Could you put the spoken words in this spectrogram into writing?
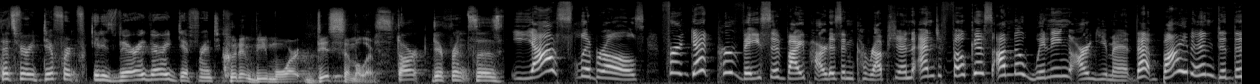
That's very different. It is very, very different. Couldn't be more dissimilar. Stark differences. Yes, liberals! Forget pervasive bipartisan corruption and focus on the winning argument that Biden did the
